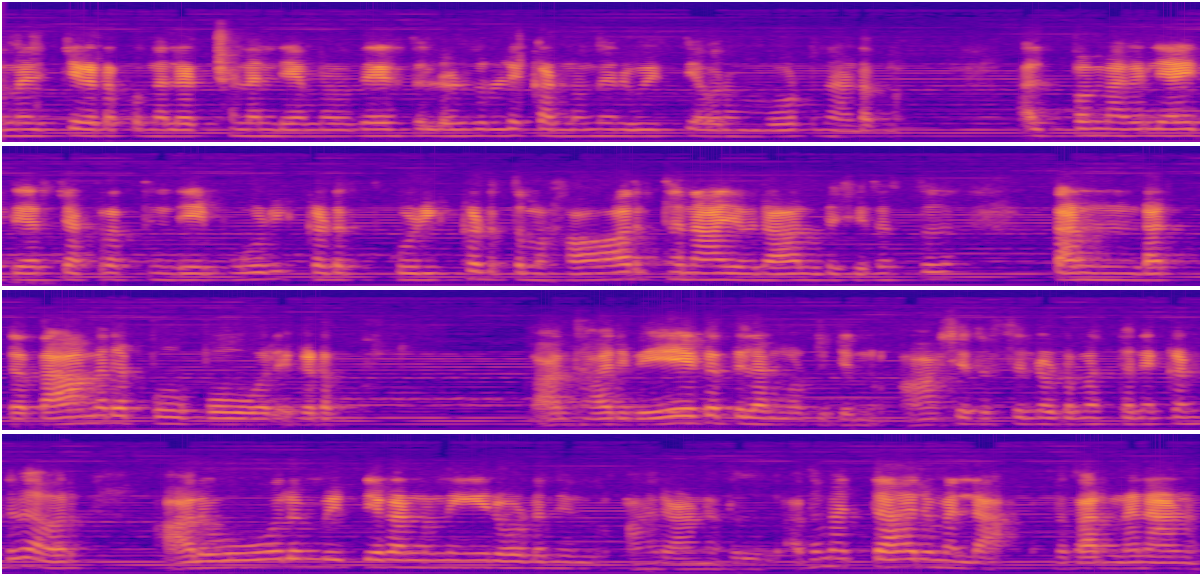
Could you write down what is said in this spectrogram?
മരിച്ചു കിടക്കുന്ന ലക്ഷണന്റെ മൃതദേഹത്തിൽ ഒരു തുള്ളി കണ്ണുനീർ വീഴ്ത്തി അവർ മുമ്പോട്ട് നടന്നു. അല്പം അകലെയായി തേർച്ചക്രത്തിന്റെ പൂഴിക്കടുത്ത് കുഴിക്കടുത്ത് മഹാർദ്ധനായ ഒരാളുടെ ശിരസ് തണ്ടറ്റ താമരപ്പൂ പോലെ കിടന്നു. ഗാന്ധാരി വേഗത്തിൽ അങ്ങോട്ട് ചെന്നു. ആ ശിരസിന്റെ ഉടമസ്ഥനെ കണ്ട് അവർ ആലോലം വീട്ടിയ കണ്ണുനീരോടെ നിന്നു. ആരാണത്? അത് മറ്റാരുമല്ല. അത് കർണനാണ്.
